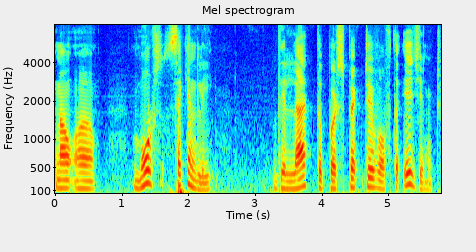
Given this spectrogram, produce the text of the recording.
Now, uh, more secondly, they lack the perspective of the agent.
